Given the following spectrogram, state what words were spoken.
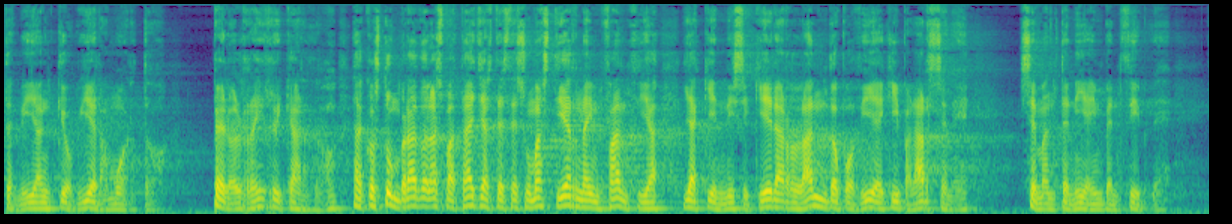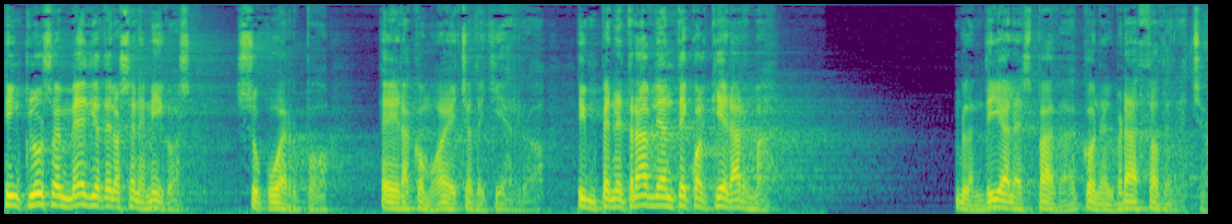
temían que hubiera muerto. Pero el rey Ricardo, acostumbrado a las batallas desde su más tierna infancia y a quien ni siquiera Rolando podía equiparársele, se mantenía invencible, incluso en medio de los enemigos. Su cuerpo era como hecho de hierro, impenetrable ante cualquier arma. Blandía la espada con el brazo derecho.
